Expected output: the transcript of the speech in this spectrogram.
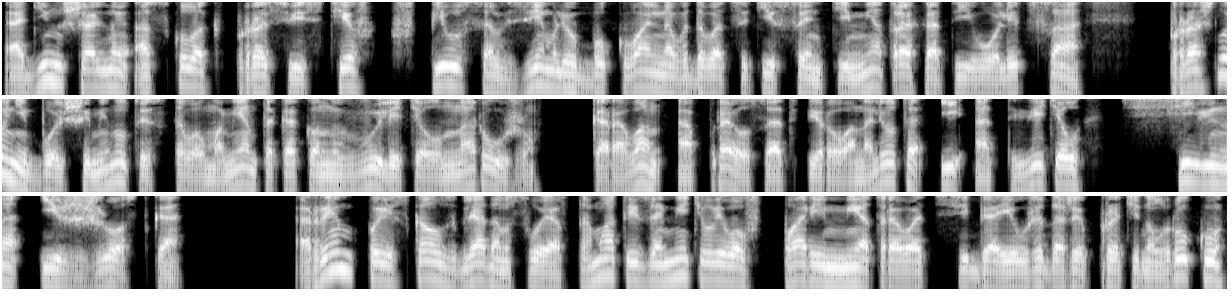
один шальной осколок, просвистев, впился в землю буквально в 20 сантиметрах от его лица. Прошло не больше минуты с того момента, как он вылетел наружу. Караван оправился от первого налета и ответил сильно и жестко. Рэм поискал взглядом свой автомат и заметил его в паре метров от себя и уже даже протянул руку,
